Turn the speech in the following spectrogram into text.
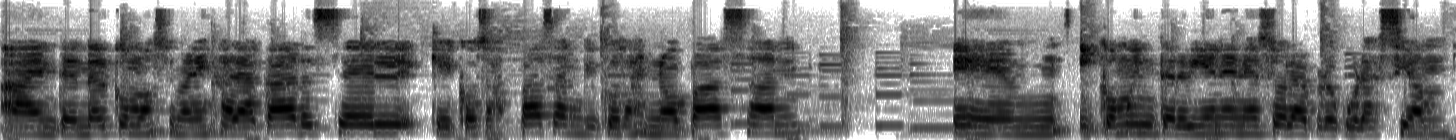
a entender cómo se maneja la cárcel, qué cosas pasan, qué cosas no pasan em, y cómo interviene en eso la procuración.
